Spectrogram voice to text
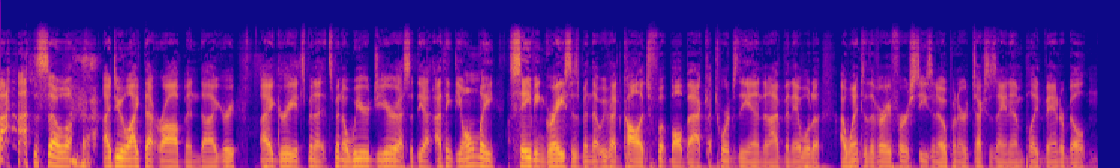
so uh, I do like that, Rob, and I agree. I agree. It's been a it's been a weird year. I said the I think the only saving grace has been that we've had college football back towards the end, and I've been able to. I went to the very first season opener. Texas A&M played Vanderbilt, and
